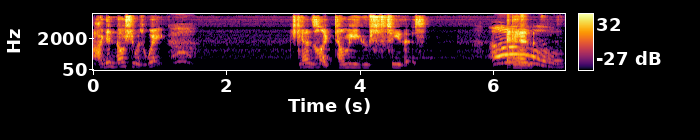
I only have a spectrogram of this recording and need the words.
I didn't know she was awake. Jen's like, tell me you see this. Oh. And,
